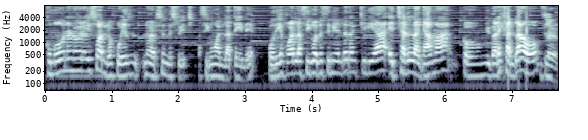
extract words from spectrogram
Como una novela visual, lo jugué en la versión de Switch, así como en la tele. Podía jugarla así con ese nivel de tranquilidad, echar en la cama con mi pareja al lado. Claro.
